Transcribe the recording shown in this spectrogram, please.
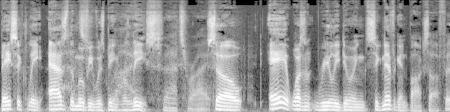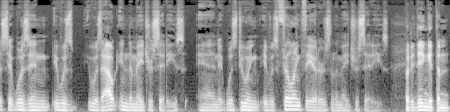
basically as the movie was being released. That's right. So, a it wasn't really doing significant box office. It was in it was it was out in the major cities, and it was doing it was filling theaters in the major cities. but it didn't get the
